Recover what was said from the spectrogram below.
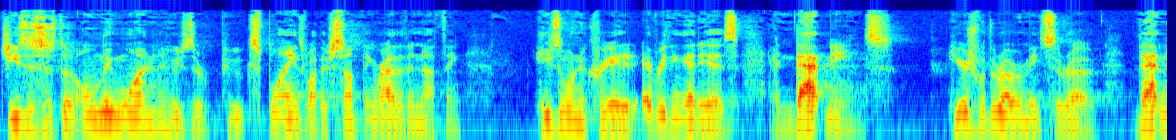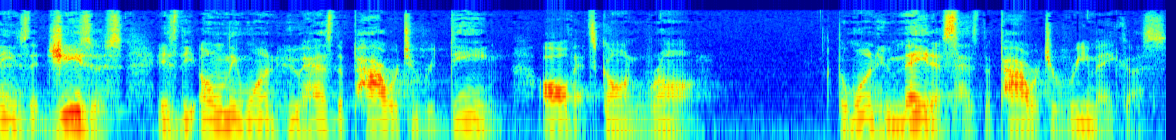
Jesus is the only one who's the, who explains why there's something rather than nothing. He's the one who created everything that is, and that means, here's where the rubber meets the road. That means that Jesus is the only one who has the power to redeem all that's gone wrong. The one who made us has the power to remake us.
